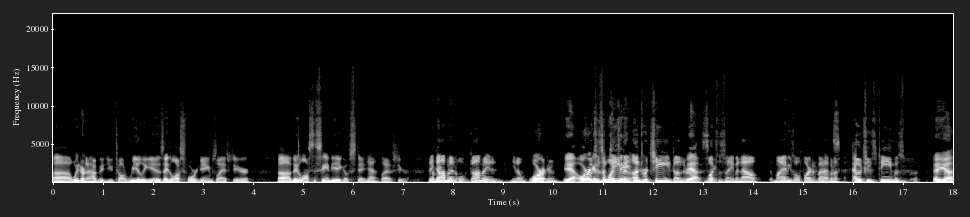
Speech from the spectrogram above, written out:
Uh, we don't know how good Utah really is. They lost four games last year. Uh, they lost to San Diego State Yeah. last year. They I mean, dominated, dominated, you know, Oregon. Oregon. Yeah, Oregon's is the one team, team. that underachieved under Yes. what's his name, and now Miami's all fired up about having a coach whose team is. Hey, uh,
